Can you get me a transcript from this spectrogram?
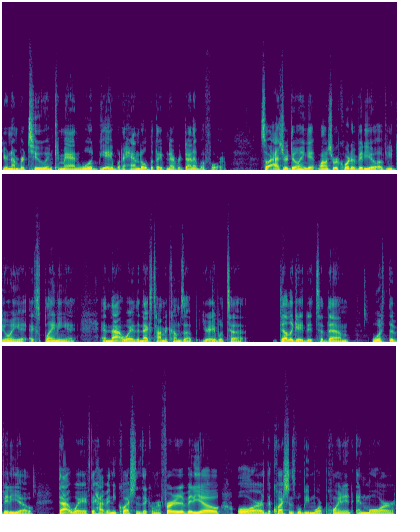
your number 2 in command would be able to handle, but they've never done it before. So as you're doing it, why don't you record a video of you doing it, explaining it, and that way the next time it comes up, you're able to delegate it to them with the video that way, if they have any questions, they can refer to the video, or the questions will be more pointed and more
